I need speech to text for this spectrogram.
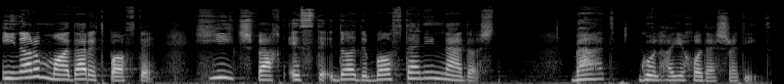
اینا رو مادرت بافته. هیچ وقت استعداد بافتنی نداشت. بعد گلهای خودش را دید.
